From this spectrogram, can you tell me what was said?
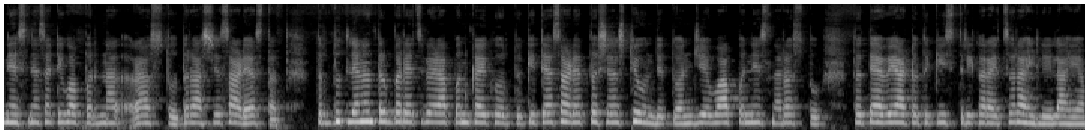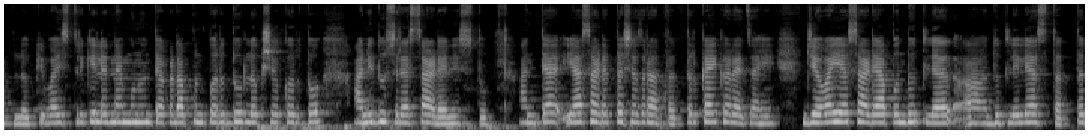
नेसण्यासाठी वापरणार असतो. तर अशा साड्या असतात. तर धुतल्यानंतर बऱ्याच वेळा आपण काय करतो की त्या साड्या तशाच ठेवून देतो. आणि जेव्हा आपण नेसणार असतो तर त्यावेळी आठवतं की इस्त्री करायचं राहिलेलं आहे आपलं. किंवा इस्त्री केलेलं नाही म्हणून त्याकडं आपण परत दुर्लक्ष करतो आणि दुसऱ्या साड्या नेसतो. आणि त्या या साड्या तशाच राहतात. तर काय करायचं आहे? जेव्हा या साड्या आपण धुतल्या धुतलेल्या असतात तर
